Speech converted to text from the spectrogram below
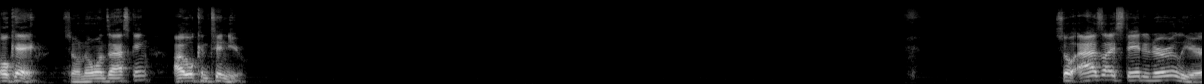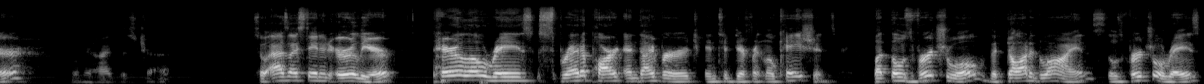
Okay, so no one's asking. I will continue. So as I stated earlier, let me hide this chat. So as I stated earlier, parallel rays spread apart and diverge into different locations. But those virtual, the dotted lines, those virtual rays,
